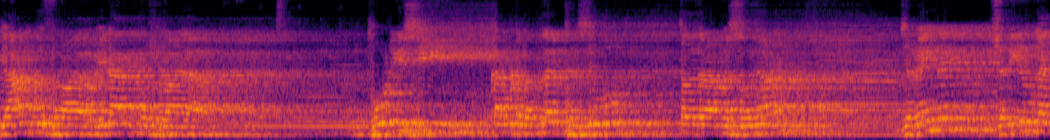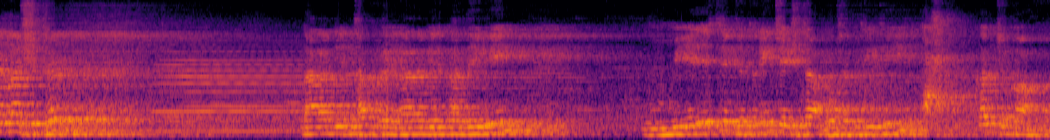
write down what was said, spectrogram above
ज्ञान को सुनाया, वेदांत को सुनाया। थोड़ी सी करवट बदल, फिर से वो तंद्रा में सो जाए। जगह ही शरीर उनका इतना शिथिल। नारद जी थक गए नारद जी ने कहा देवी। मेरे से जितनी चेष्टा हो सकती थी, कर चुका हूँ।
